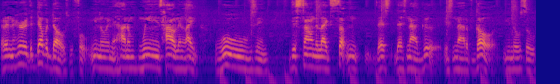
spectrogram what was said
but I done heard the devil dogs before. You know, and how them winds howling like wolves and just sounded like something that's that's not good. It's not of God. You know, so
